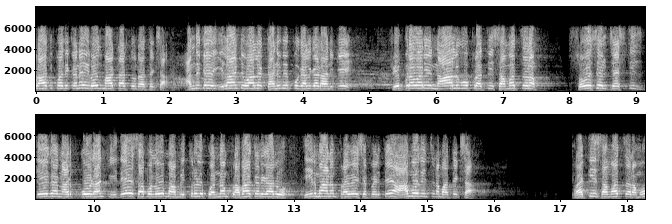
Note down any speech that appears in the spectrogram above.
ప్రాతిపదికన ఈ రోజు మాట్లాడుతున్నారు అధ్యక్ష. అందుకే ఇలాంటి వాళ్ళ కనువిప్పు కలగడానికి ఫిబ్రవరి నాలుగు ప్రతి సంవత్సరం సోషల్ జస్టిస్ డేగా నడుపుకోవడానికి ఇదే సభలో మా మిత్రులు పొన్నం ప్రభాకర్ గారు తీర్మానం ప్రవేశపెడితే ఆమోదించిన అధ్యక్ష. ప్రతి సంవత్సరము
